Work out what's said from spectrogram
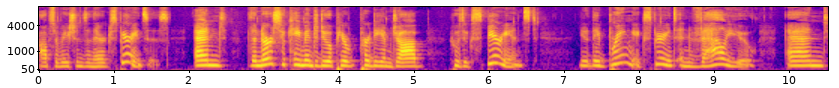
observations and their experiences? And the nurse who came in to do a per, per diem job who's experienced you know they bring experience and value. And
